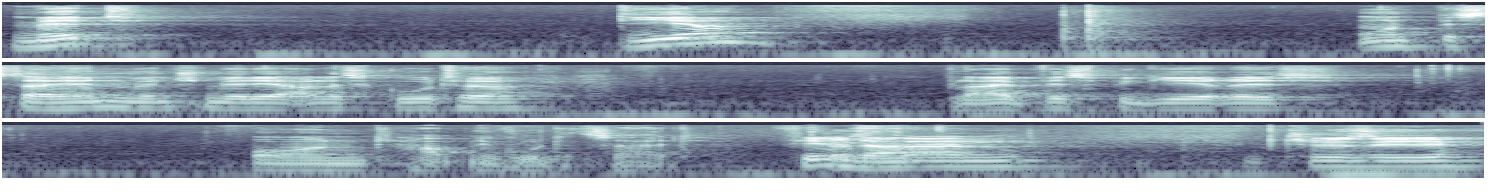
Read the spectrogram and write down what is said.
mit dir. Und bis dahin wünschen wir dir alles Gute. Bleib wissbegierig und habt eine gute Zeit. Vielen Bis Dank. Bis dann. Tschüssi.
